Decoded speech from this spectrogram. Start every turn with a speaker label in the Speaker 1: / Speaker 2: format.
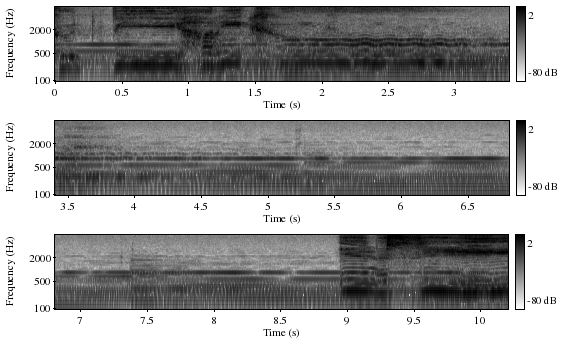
Speaker 1: could be honeycomb in a sea.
